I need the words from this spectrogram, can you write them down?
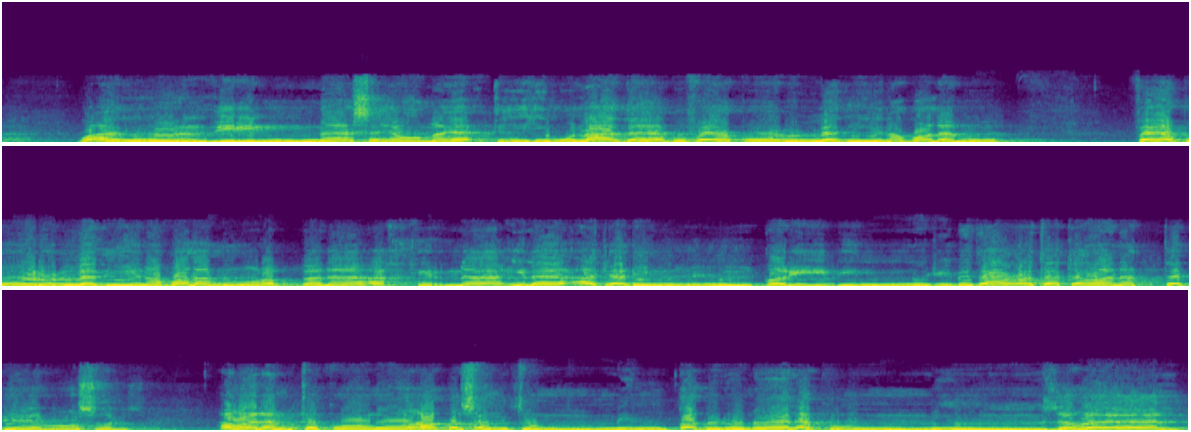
وأنذر الناس يوم يأتيهم العذاب فيقول الذين ظلموا فيقول الذين ظلموا ربنا أخرنا إلى أجل قريب نجب دعوتك ونتبع الرسل. أولم تكونوا أقسمتم من قبل ما لكم من زوال؟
